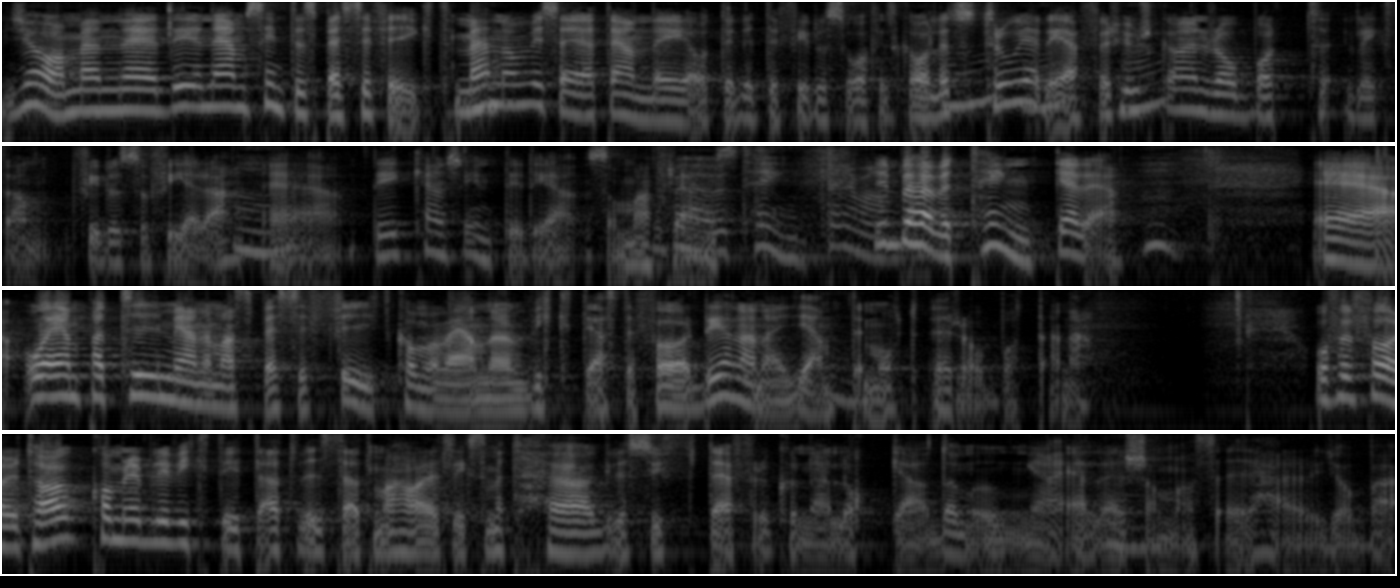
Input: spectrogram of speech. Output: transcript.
Ja, men eh, det nämns inte specifikt. Men mm. om vi säger att det ändå är åt det lite filosofiska hållet, mm. så tror jag det. För hur mm. ska en robot liksom filosofera? Mm. Eh, det är kanske inte det som man vi främst... Behöver tänka det, vi behöver tänka det. Mm. Eh, och empati menar man specifikt kommer att vara en av de viktigaste fördelarna gentemot robotarna. Och för företag kommer det bli viktigt att visa att man har ett, liksom ett högre syfte för att kunna locka de unga, eller som man säger här, jobba,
